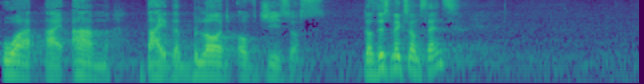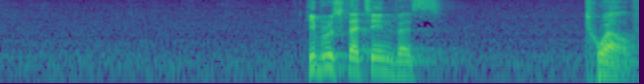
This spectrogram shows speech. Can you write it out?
who I, I am by the blood of Jesus. Does this make some sense? Hebrews 13, verse 12.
